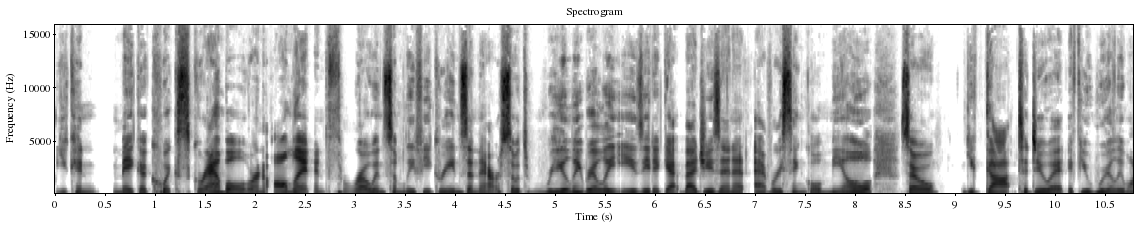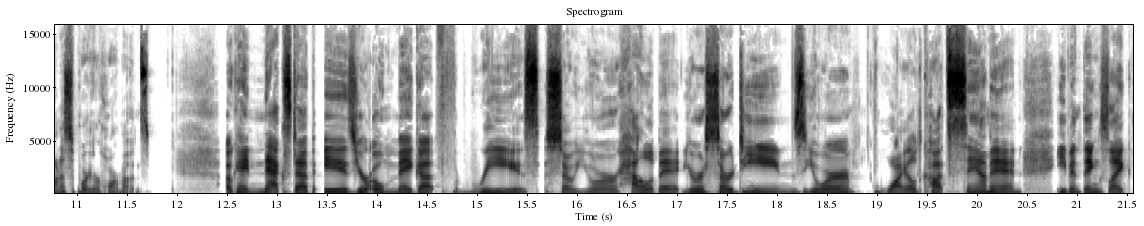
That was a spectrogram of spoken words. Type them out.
you can make a quick scramble or an omelet and throw in some leafy greens in there. So it's really, really easy to get veggies in at every single meal. So you got to do it if you really want to support your hormones. Okay, next up is your omega 3s. So, your halibut, your sardines, your wild caught salmon, even things like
